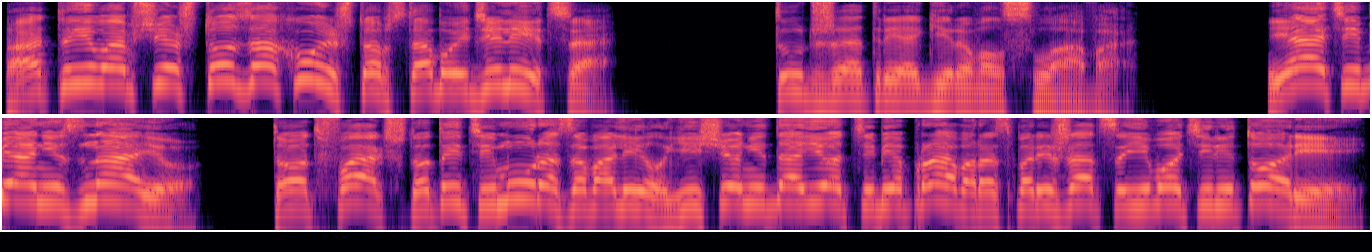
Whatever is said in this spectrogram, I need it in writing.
«А ты вообще что за хуй, чтоб с тобой делиться?» Тут же отреагировал Слава. «Я тебя не знаю! Тот факт, что ты Тимура завалил, еще не дает тебе права распоряжаться его территорией.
